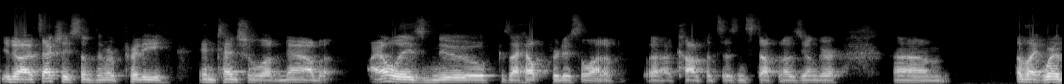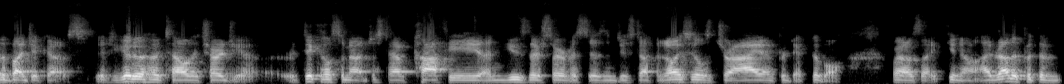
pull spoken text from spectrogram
you know, it's actually something we're pretty intentional of now, but I always knew because I helped produce a lot of uh, conferences and stuff when I was younger. Um, of like where the budget goes. If you go to a hotel, they charge you a ridiculous amount just to have coffee and use their services and do stuff, and it always feels dry and predictable. Where I was like, you know, I'd rather put the,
